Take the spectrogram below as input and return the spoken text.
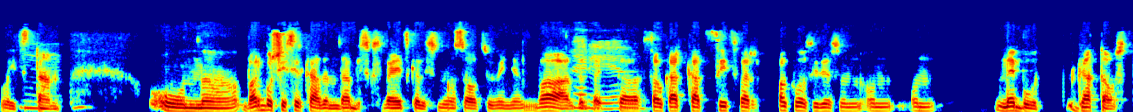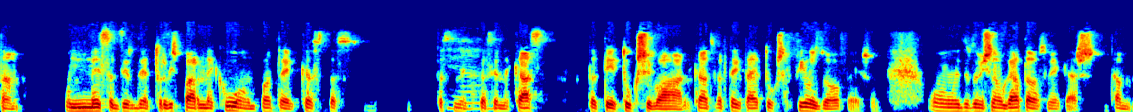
līdz mm. tam. Un uh, varbūt šis ir kādam dabisks veids, kad es nosaucu viņa vārdu, Arī, bet uh, savukārt kāds cits var paklausīties un, un, un nebūt gatavs tam un nesadzirdēt tur vispār neko un pateikt, kas tas, tas, ne, tas ir nekas. Tad tie tukši vārdi. Kāds var teikt, tā ir tukša filozofēšana. Un līdz ar to viņš nav gatavs vienkārši tam.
